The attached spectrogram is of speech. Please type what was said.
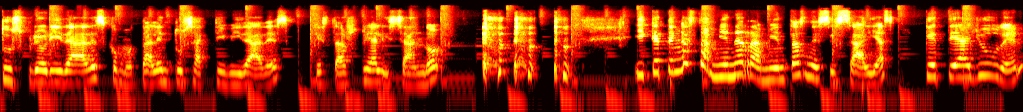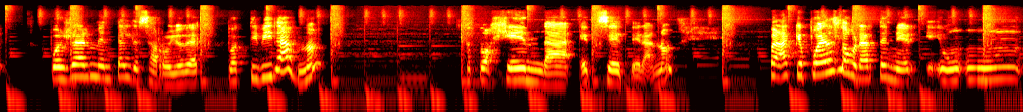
tus prioridades como tal en tus actividades que estás realizando y que tengas también herramientas necesarias que te ayuden pues realmente al desarrollo de tu actividad, ¿no? Tu agenda, etcétera, ¿no? Para que puedas lograr tener eh, un,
